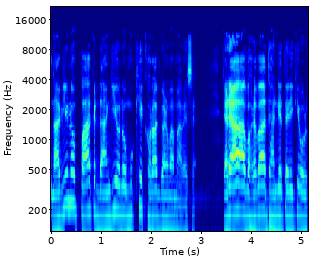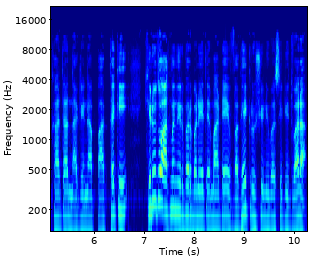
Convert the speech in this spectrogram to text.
નાગલીનો પાક ડાંગીઓનો મુખ્ય ખોરાક ગણવામાં આવે છે. ત્યારે આ હળવા ધાન્ય તરીકે ઓળખાતા નાગલીના પાક થકી ખેડૂતો આત્મનિર્ભર બને તે માટે વઘઈ કૃષિ યુનિવર્સિટી દ્વારા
